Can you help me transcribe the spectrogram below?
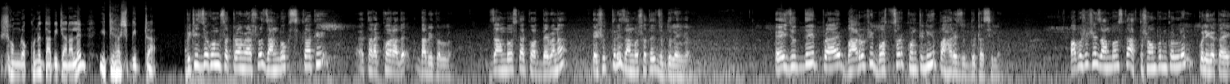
সংরক্ষণের দাবি জানালেন ইতিহাসবিদরা। ব্রিটিশ যখন চট্টগ্রামে আসলো জানবক্স কাকে তারা আদা- দাবি করল। জানবক্স কা কর দেবে না? এই সূত্রে জানবক্স সাথে যুদ্ধ লেগে গেল। এই যুদ্ধে প্রায় বারোটি বৎসর কন্টিনিউ পাহাড়ে যুদ্ধটা ছিল। অবশেষে জানবক্সকে আত্মসমর্পণ করলেন কলিকাতায়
